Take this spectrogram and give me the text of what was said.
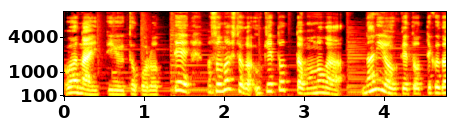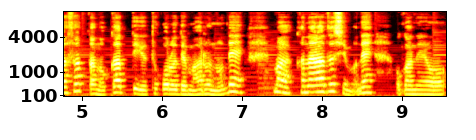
わないっていうところってその人が受け取ったものが何を受け取ってくださったのかっていうところでもあるので、まあ、必ずしもねお金を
